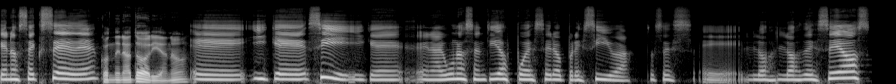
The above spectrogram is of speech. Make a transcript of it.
que nos excede. Condenatoria, ¿no? Eh, y que sí, y que en algunos sentidos puede ser opresiva. Entonces, eh, los, los deseos,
